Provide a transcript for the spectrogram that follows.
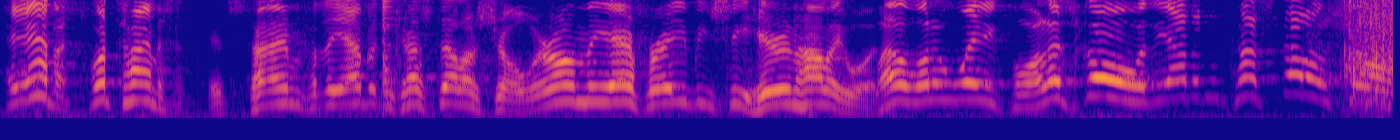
Hey, Abbott, what time is it? It's time for the Abbott and Costello Show. We're on the air for ABC here in Hollywood. Well, what are we waiting for? Let's go with the Abbott and Costello Show.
